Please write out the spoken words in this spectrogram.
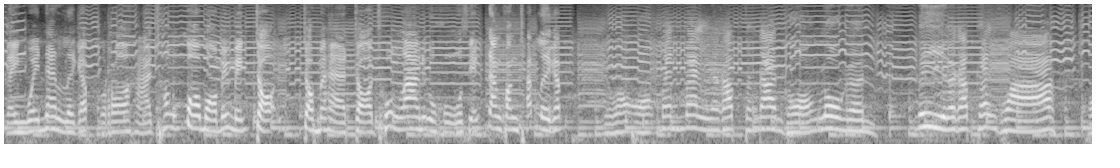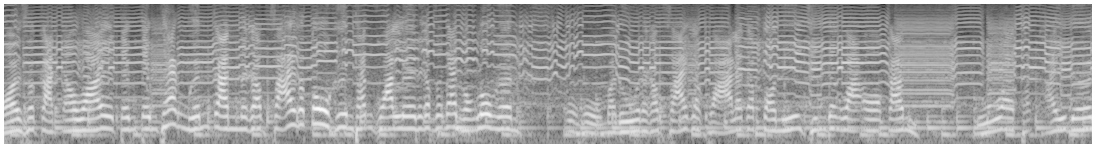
เกรงไว้แน่นเลยครับ รอหาช่องมอมอเม่งๆเจาะเจาะแม่เจาะช่วงล่างนี่โอ้โหเสียงดังฟังชัดเลยครับเดี๋ยวว่าออกแม่นๆนะครับ ทางด้านของโล่เงินนี่แหละครับแข้งขวา คอยสกัดเอาไว้เต็มเต็มแข้งเหมือนกันนะครับซ้ายก็โต้คืนทันควันเลยนะครับทางด้านของโล่เงินโอ้โหมาดูนะครับซ้ายกับขวาแล้วครับตอนนี้ชิงจังหวะออกกันดูว่าไทยเดิน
